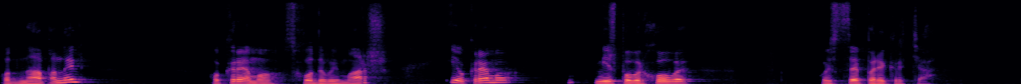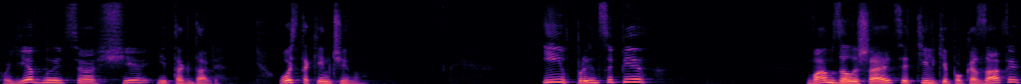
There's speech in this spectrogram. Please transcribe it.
одна панель, окремо сходовий марш і окремо міжповерхове ось це перекриття. Поєднуються ще і так далі. Ось таким чином. І, в принципі, вам залишається тільки показати,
